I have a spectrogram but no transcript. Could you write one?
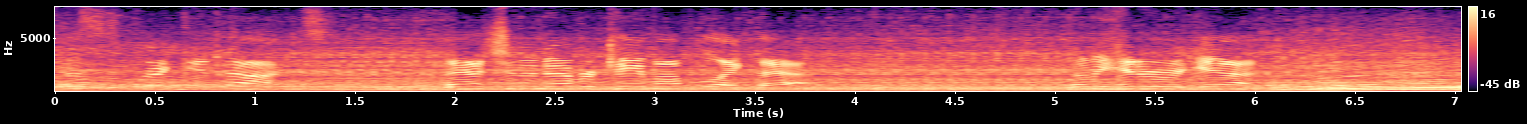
This is freaking nuts. That should have never came up like that. Let me hit her again.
